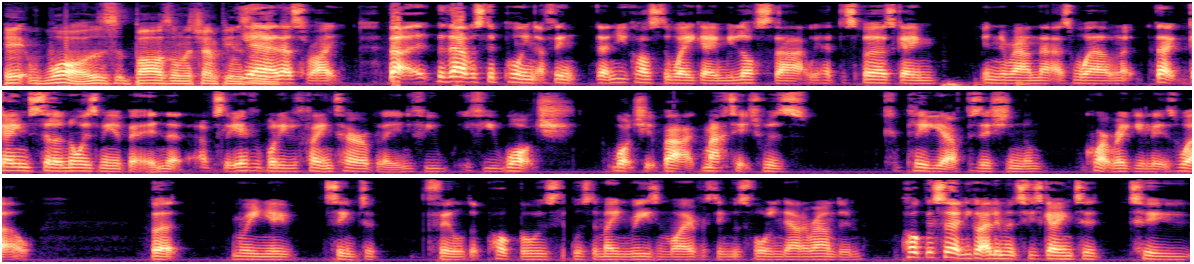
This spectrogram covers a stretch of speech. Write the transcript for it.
It was Basel in the Champions Yeah, League. Yeah, that's right. But but that was the point. I think that Newcastle away game, we lost that. We had the Spurs game in and around that as well. And that game still annoys me a bit in that absolutely everybody was playing terribly. And if you if you watch watch it back, Matic was completely out of position and quite regularly as well. But Mourinho seemed to feel that Pogba was was the main reason why everything was falling down around him. Pogba certainly got elements he's going to to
